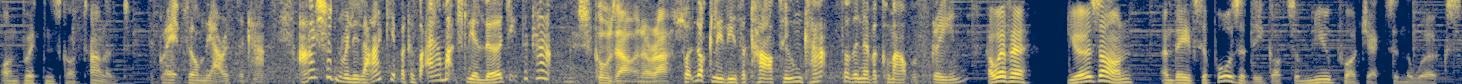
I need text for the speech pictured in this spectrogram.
on Britain's Got Talent. It's a great film, The Aristocats. I shouldn't really like it because I am actually allergic to cats. She comes out in a rash. But luckily, these are cartoon cats, so they never come out the screen. However, years on, and they've supposedly got some new projects in the works.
